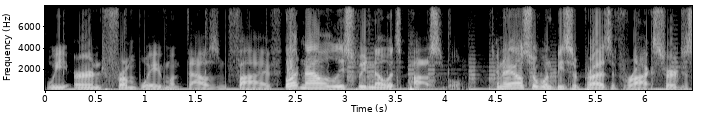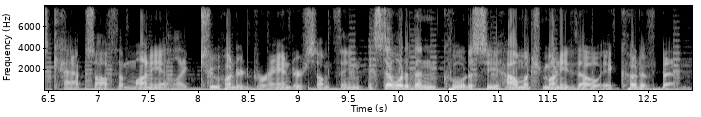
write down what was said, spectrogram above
we earned from Wave 1005, but now at least we know it's possible. And I also wouldn't be surprised if Rockstar just caps off the money at like 200 grand or something. It still would have been cool to see how much money though it could have been.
